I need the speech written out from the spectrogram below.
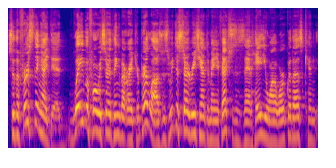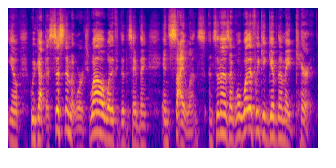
So the first thing I did, way before we started thinking about right to repair laws, was we just started reaching out to manufacturers and saying, "Hey, do you want to work with us? Can you know we've got the system; it works well. What if you did the same thing in silence?" And so then I was like, "Well, what if we could give them a carrot?"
